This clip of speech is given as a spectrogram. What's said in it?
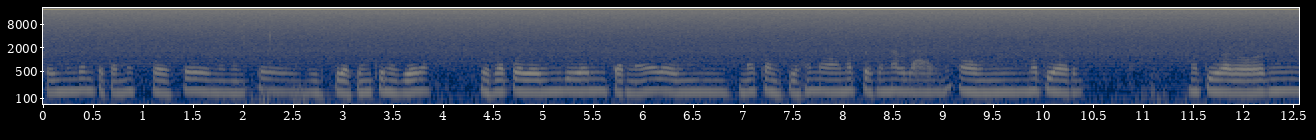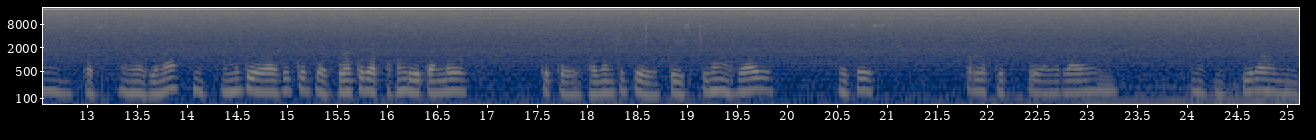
todo el mundo empezamos por este momento de inspiración que nos llega ya sea por un video en internet o una canción o una persona hablar o un motivador motivador pues emocional un motivador así que personas que te pasan gritando que te realmente te, te inspiran a hacer. Algo eso es por lo que la verdad nos inspira o nos,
